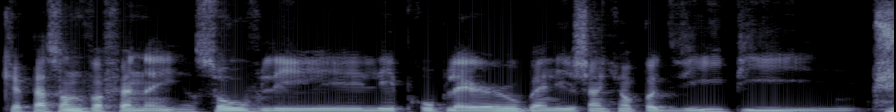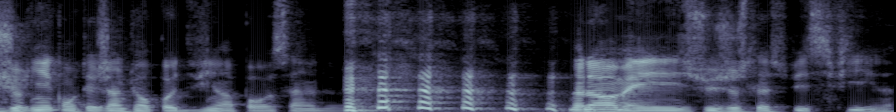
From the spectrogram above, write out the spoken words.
que personne ne va finir, sauf les, les pro players ou ben les gens qui n'ont pas de vie. Puis, puis j'ai rien contre les gens qui n'ont pas de vie en passant. là. non, non, mais je veux juste le spécifier. là.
